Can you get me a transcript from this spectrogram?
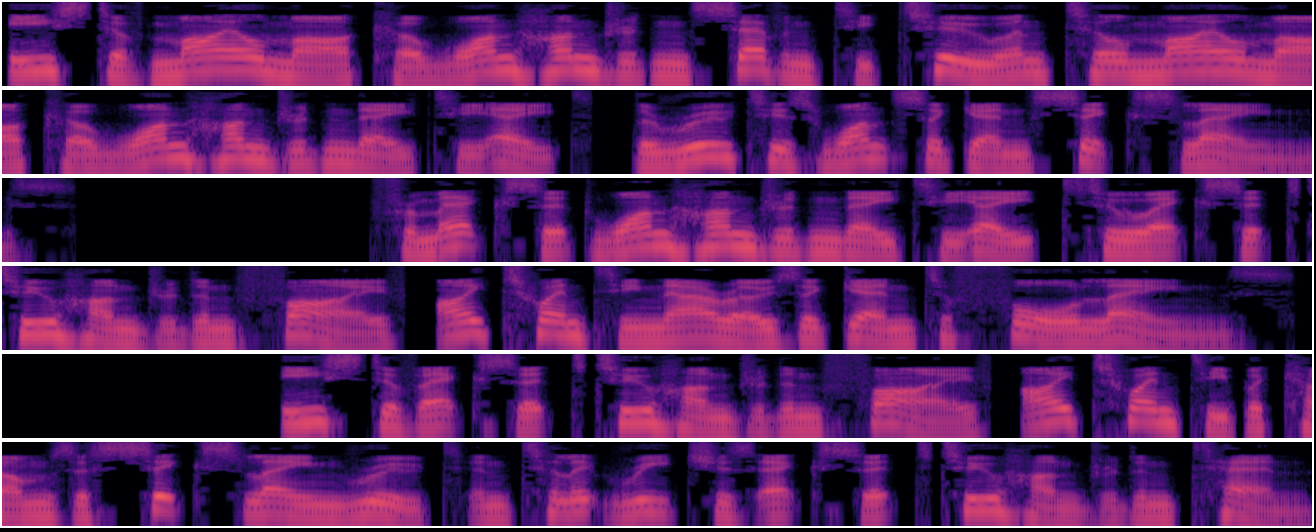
East of mile marker 172 until mile marker 188, the route is once again six lanes. From exit 188 to exit 205, I-20 narrows again to four lanes. East of exit 205, I-20 becomes a six-lane route until it reaches exit 210.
